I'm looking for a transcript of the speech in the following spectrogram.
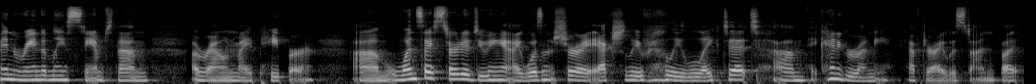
and randomly stamped them around my paper. Um, once I started doing it, I wasn't sure I actually really liked it. Um, it kind of grew on me after I was done, but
